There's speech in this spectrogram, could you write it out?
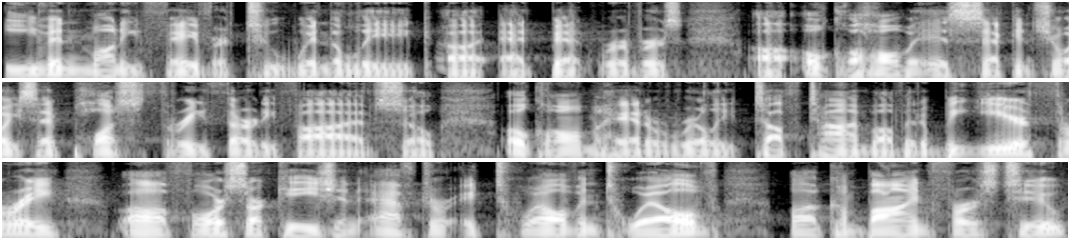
even money favorite to win the league uh, at Bet Rivers. Uh, Oklahoma is second choice at plus 335. So Oklahoma had a really tough time of it. It'll be year three uh, for Sarkisian after a 12 and 12 uh, combined first two.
